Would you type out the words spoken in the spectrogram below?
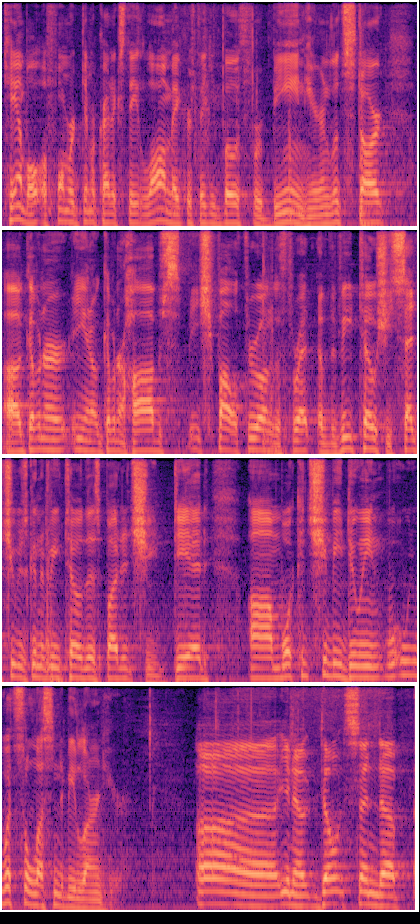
Campbell, a former Democratic state lawmaker. Thank you both for being here. And let's start. Uh, Governor, you know, Governor Hobbs, she followed through on the threat of the veto. She said she was going to veto this budget. She did. Um, what could she be doing? What's the lesson to be learned here? Uh, you know, don't send up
